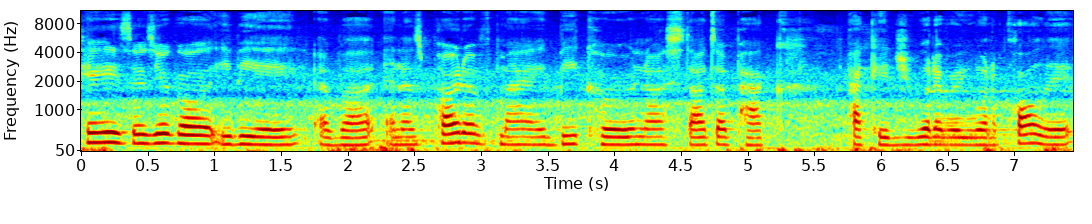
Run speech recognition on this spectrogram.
Hey, so it's your girl EBA Eba, and as part of my Be Corona starter pack package, whatever you want to call it,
